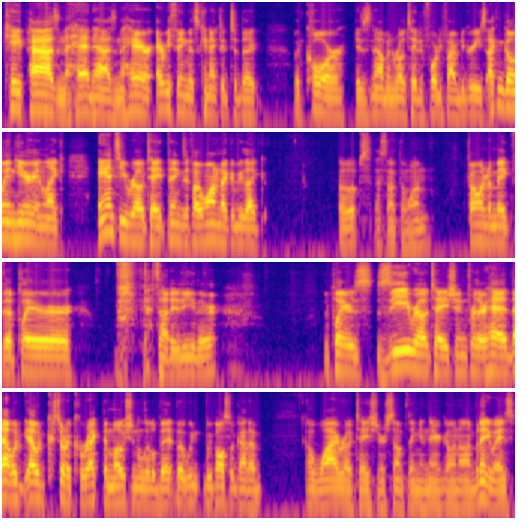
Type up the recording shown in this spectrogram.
cape has and the head has and the hair everything that's connected to the the core is now been rotated 45 degrees. I can go in here and like anti-rotate things if i wanted. I could be like oops that's not the one. If i wanted to make the player that's not it either. The player's z rotation for their head that would that would sort of correct the motion a little bit but we, we've also got to a Y rotation or something in there going on. But anyways,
